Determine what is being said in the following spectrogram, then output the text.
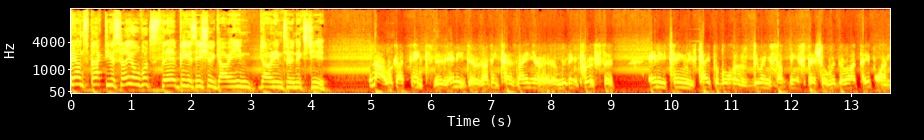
bounce back? Do you see, or what's their biggest issue going in going into next year? No, look, I think any, I think Tasmania are living proof that any team is capable of doing something special with the right people, and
